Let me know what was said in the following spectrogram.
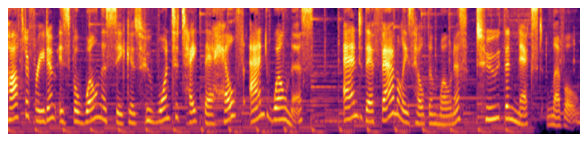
Path to Freedom is for wellness seekers who want to take their health and wellness and their family's health and wellness to the next level.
